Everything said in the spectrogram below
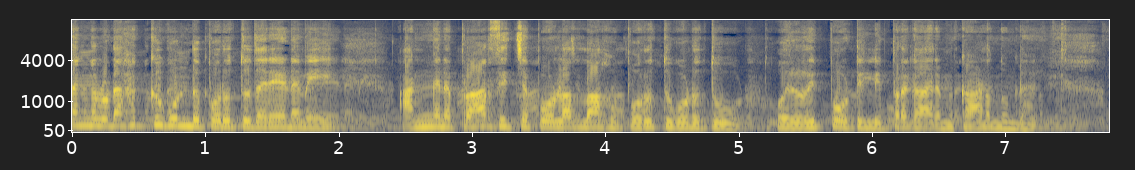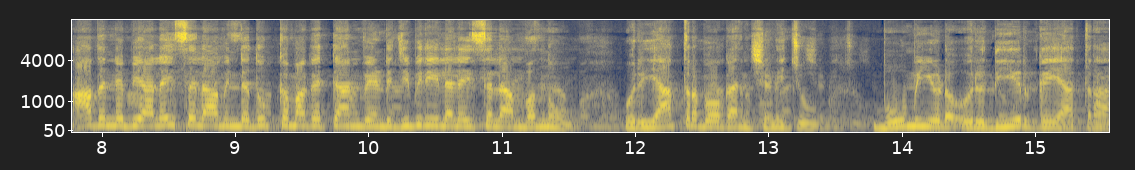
തങ്ങളുടെ ഹക്ക് കൊണ്ട് പൊറത്തു തരേണമേ. അങ്ങനെ പ്രാർത്ഥിച്ചപ്പോൾ അള്ളാഹു പൊറത്തു കൊടുത്തു. ഒരു റിപ്പോർട്ടിൽ ഇപ്രകാരം കാണുന്നുണ്ട്. ആദൻ നബി അലൈസലാമിന്റെ ദുഃഖം അകറ്റാൻ വേണ്ടി ജിബിരിൽ അലൈസലാം വന്നു. ഒരു യാത്ര പോകാൻ ക്ഷണിച്ചു. ഭൂമിയുടെ ഒരു ദീർഘയാത്ര.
